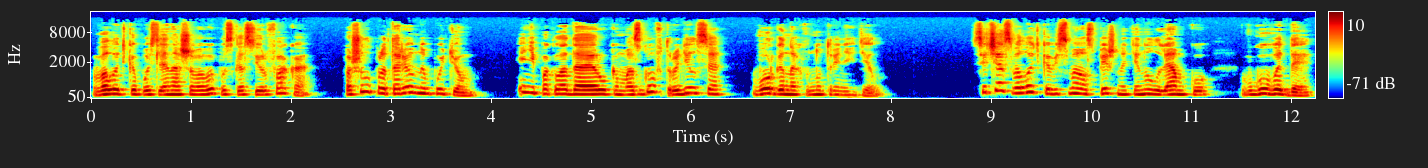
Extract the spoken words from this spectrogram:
Володька после нашего выпуска с юрфака пошел протаренным путем и, не покладая рук и мозгов, трудился в органах внутренних дел. Сейчас Володька весьма успешно тянул лямку в ГУВД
